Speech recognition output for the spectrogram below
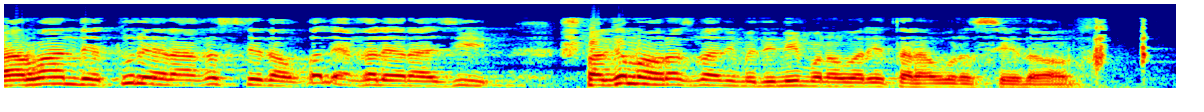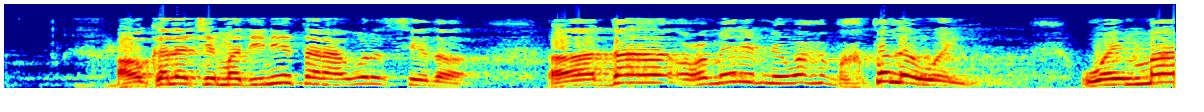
را روان دي توري راغسته دا غلې غلې راځي شپږم ورځ باندې مدینه منوره ته را ورسېدم او کله چې مدینه ته راورسید دا عمر ابن وهب خپل وای وای ما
